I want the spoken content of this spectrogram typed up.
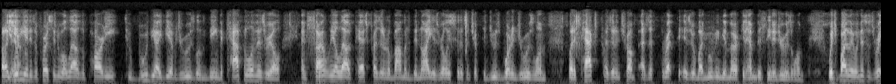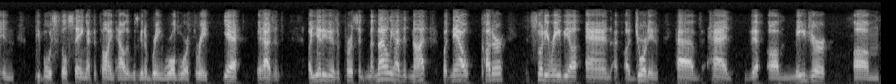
A Yeah. Yidiot is a person who allows the party to boo the idea of Jerusalem being the capital of Israel and silently allowed past President Obama to deny Israeli citizenship to Jews born in Jerusalem, but attacks President Trump as a threat to Israel by moving the American embassy to Jerusalem. Which, by the way, when this was written, people were still saying at the time how it was going to bring World War III. Yeah, it hasn't. A Yidiot is a person, not not only has it not, but now Qatar, Saudi Arabia, and uh, Jordan have had the, um, major um,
